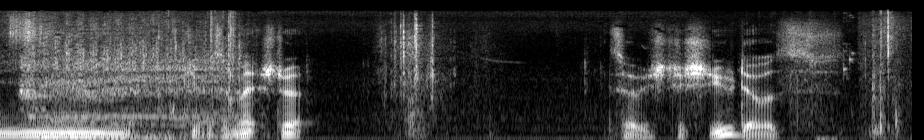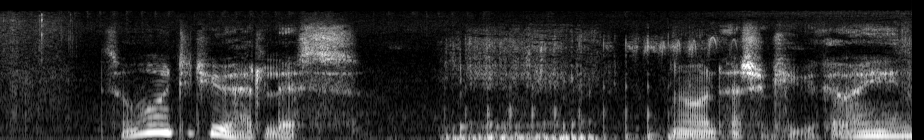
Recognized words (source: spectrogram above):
Mm, give us some extra. So it's just you does. So why did you have less? Oh, that should keep you going.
